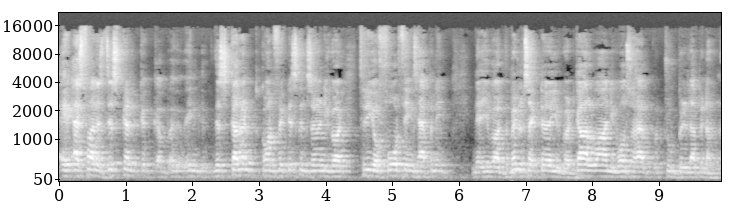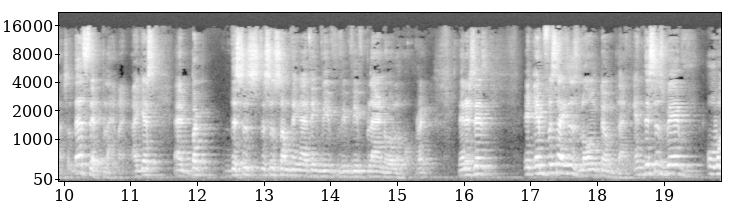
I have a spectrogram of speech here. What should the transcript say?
as far as this, this current conflict is concerned, you got three or four things happening. Then you got the middle sector, you've got Galwan, you also have a troop build up in Arunachal. That's their plan, I guess. And but this is this is something I think we've, we've planned all along, right? Then it says it emphasizes long-term planning, and this is where over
